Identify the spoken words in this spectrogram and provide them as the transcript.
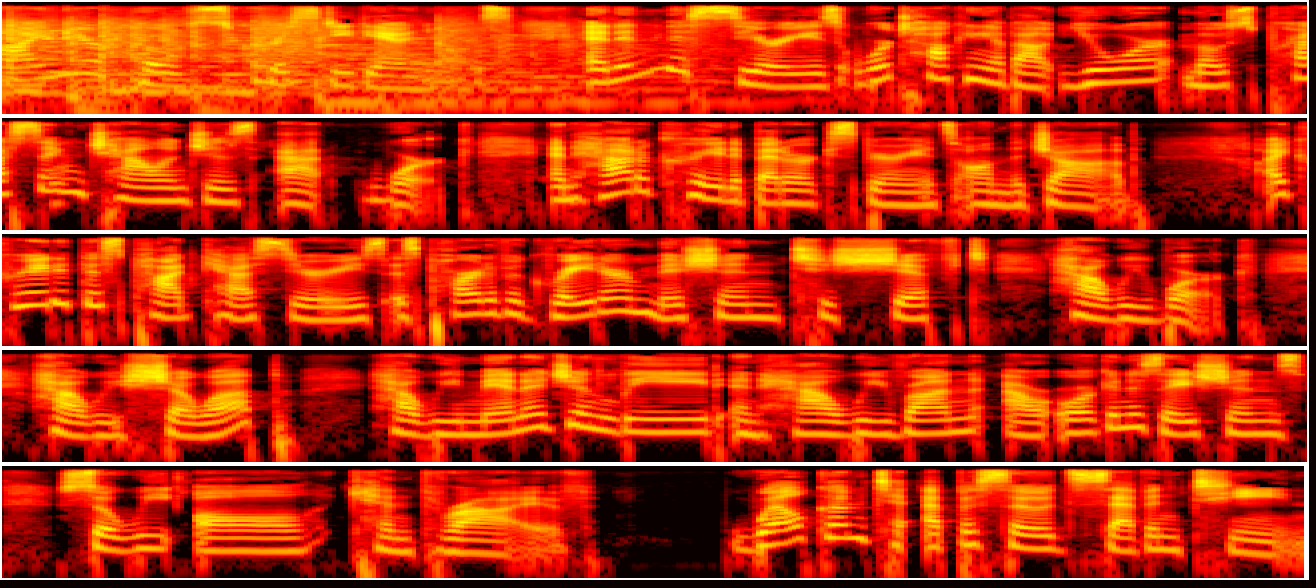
I'm your host, Christy Daniels. And in this series, we're talking about your most pressing challenges at work and how to create a better experience on the job. I created this podcast series as part of a greater mission to shift how we work, how we show up, how we manage and lead, and how we run our organizations so we all can thrive. Welcome to episode 17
